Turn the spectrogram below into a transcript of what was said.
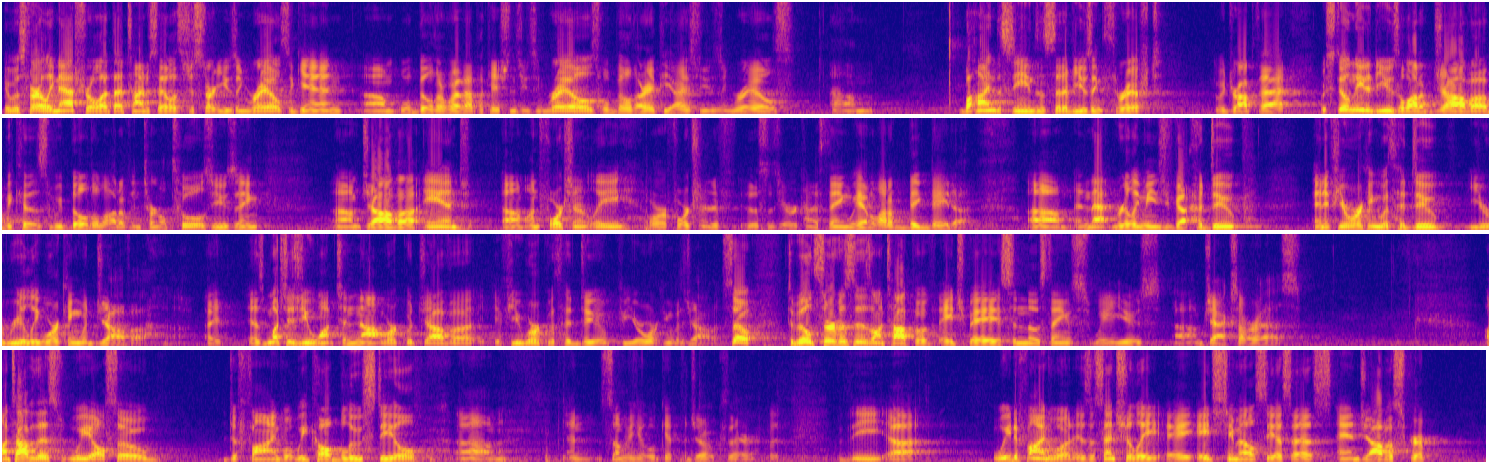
it was fairly natural at that time to say, let's just start using Rails again. Um, we'll build our web applications using Rails. We'll build our APIs using Rails. Um, behind the scenes, instead of using Thrift, we dropped that. We still needed to use a lot of Java because we build a lot of internal tools using um, Java. And um, unfortunately, or fortunate if this is your kind of thing, we have a lot of big data. Um, and that really means you've got Hadoop, and if you're working with Hadoop, you're really working with Java. As much as you want to not work with Java, if you work with Hadoop, you're working with Java. So to build services on top of HBase and those things, we use um, JAX-RS. On top of this, we also defined what we call blue steel. Um, and some of you will get the joke there. But the, uh, we defined what is essentially a HTML, CSS, and JavaScript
